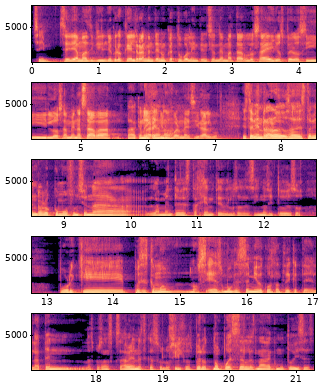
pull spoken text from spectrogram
sí. Sería más difícil. Yo creo que él realmente nunca tuvo la intención de matarlos a ellos, pero sí los amenazaba Para que no dijeran nada. fueran a decir algo. Está bien raro, o sea, está bien raro cómo funciona la mente de esta gente, de los asesinos y todo eso. Porque, pues es como, no sé, supongo que es ese miedo constante de que te laten las personas que saben, en este caso los hijos, pero no puedes hacerles nada, como tú dices.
